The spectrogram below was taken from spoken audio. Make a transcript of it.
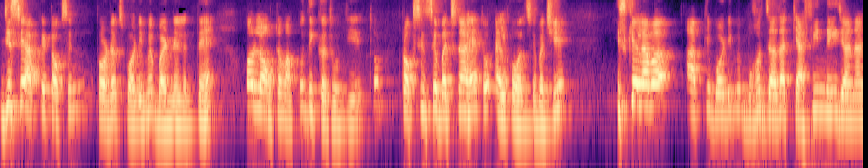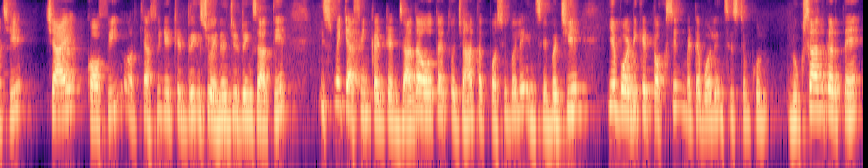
जिससे आपके टॉक्सिन प्रोडक्ट्स बॉडी में बढ़ने लगते हैं और लॉन्ग टर्म आपको दिक्कत होती है। तो टॉक्सिन से बचना है तो अल्कोहल से बचिए। इसके अलावा आपके बॉडी में बहुत ज़्यादा कैफीन नहीं जाना चाहिए। चाय कॉफ़ी और कैफिनेटेड ड्रिंक्स जो एनर्जी ड्रिंक्स आती हैं, इसमें कैफीन कंटेंट ज़्यादा होता है तो जहाँ तक पॉसिबल है, इनसे बचिए। ये बॉडी के टॉक्सिन मेटाबॉलिक सिस्टम को नुकसान करते हैं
